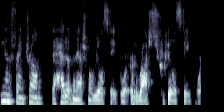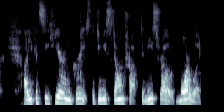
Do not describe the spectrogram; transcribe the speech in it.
and Frank Drum, the head of the National Real Estate Board or the Rochester Real Estate Board. Uh, you can see here in Greece, the Dewey Stone Truck, Denise Road, Morewood,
